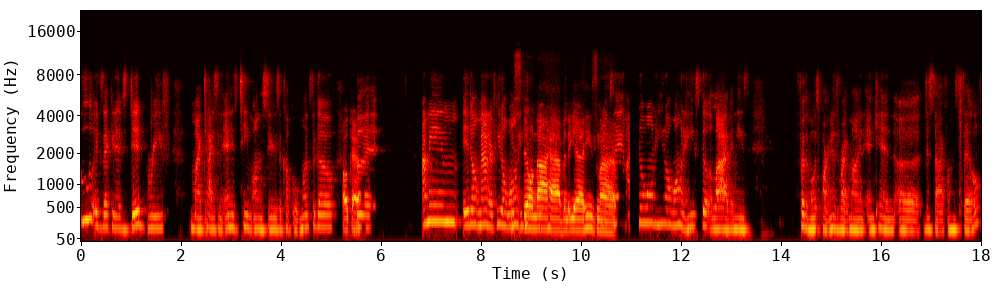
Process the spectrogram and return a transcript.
Hulu executives did brief Mike Tyson and his team on the series a couple of months ago. Okay. But I mean, it don't matter if he don't want he's it. Still not having it. Yeah, he's you not. Like, he don't want it. He don't want it. He's still alive and he's, for the most part, in his right mind and can uh decide for himself.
